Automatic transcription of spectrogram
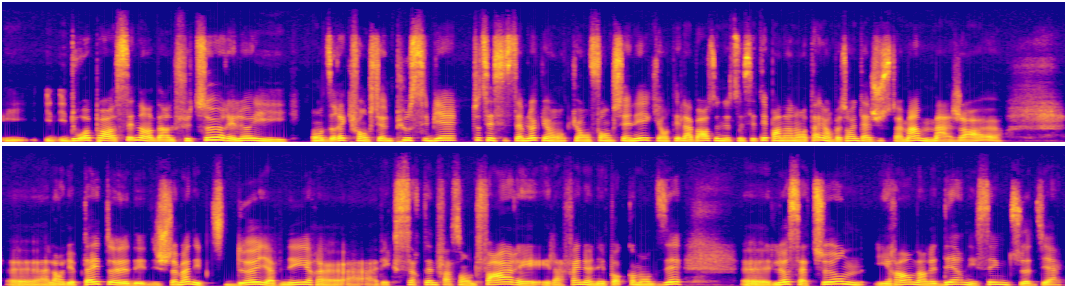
il, doit passer dans, le futur et là, on dirait qu'il ne fonctionne plus aussi bien. Tous ces systèmes-là qui ont, fonctionné et qui ont été la base de notre société pendant longtemps, ils ont besoin d'ajustements majeurs. Euh, alors, il y a peut-être euh, justement des petits deuils à venir euh, avec certaines façons de faire et, la fin d'une époque, comme on disait. là, Saturne, il rentre dans le dernier signe du zodiaque.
